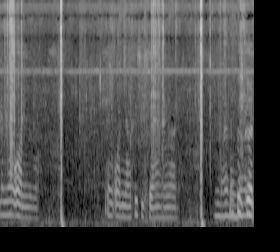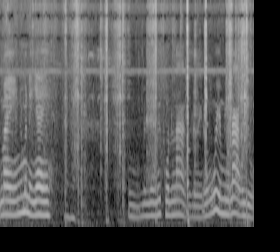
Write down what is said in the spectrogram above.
มันยังอ่อนอยู่ ยังอ่อนยังคือสีแข็งอยู่เลยน้อยมัมันนเพิ่งเกิดใหม่นี่มันใหญ่อืมๆอืมมันยังไม่พ้นรากมันเลยนะโอ้ยยังมีรากมันอยู่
